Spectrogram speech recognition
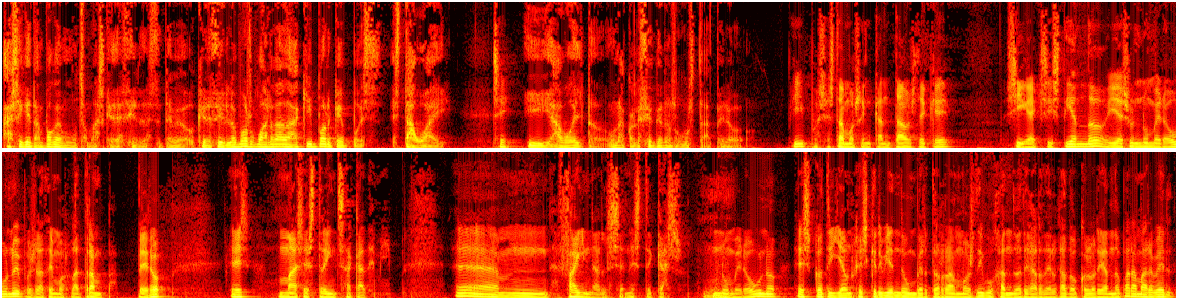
Así que tampoco hay mucho más que decir de este TVO. Quiero decir, lo hemos guardado aquí porque pues está guay. Sí. Y ha vuelto. Una colección que nos gusta, pero Y pues estamos encantados de que siga existiendo y es un número uno y pues hacemos la trampa. Pero es más Strange Academy. Em, finals en este caso. Número uno, Scotty Young escribiendo, Humberto Ramos dibujando, Edgar Delgado coloreando para Marvel.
